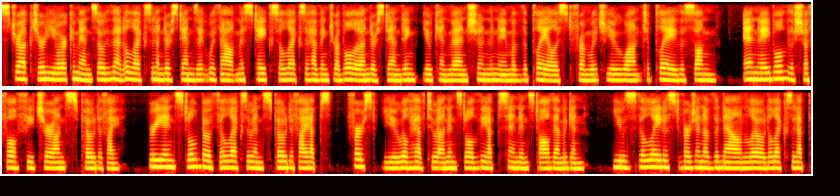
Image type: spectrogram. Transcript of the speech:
Structure your command so that Alexa understands it without mistakes. Alexa having trouble understanding, you can mention the name of the playlist from which you want to play the song. Enable the shuffle feature on Spotify. Reinstall both Alexa and Spotify apps. First, you will have to uninstall the apps and install them again. Use the latest version of the download Alexa app.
